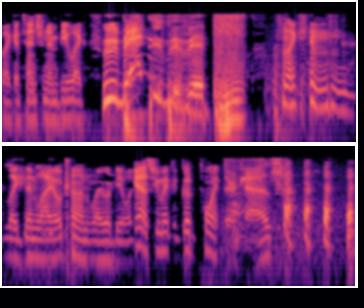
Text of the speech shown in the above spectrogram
like attention and be like, like and like then Lio Convoy would be like, yes, you make a good point there, Taz.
